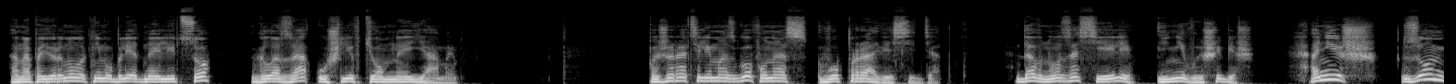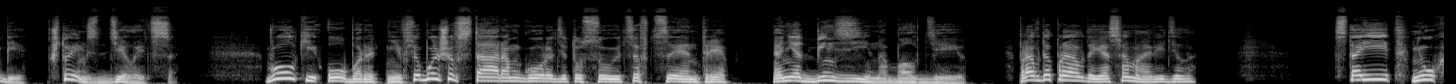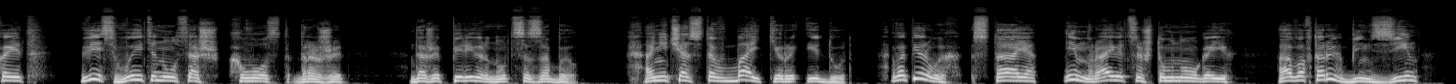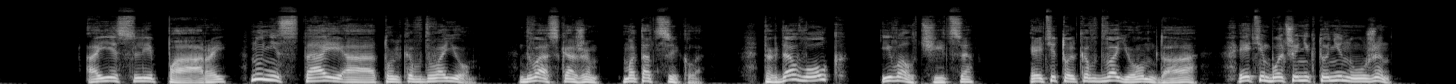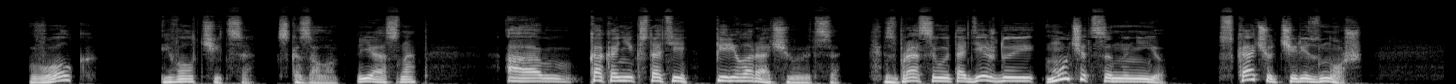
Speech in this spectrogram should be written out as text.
Она повернула к нему бледное лицо, глаза ушли в темные ямы. Пожиратели мозгов у нас в управе сидят. Давно засели, и не вышибешь. Они ж зомби, что им сделается? Волки-оборотни все больше в старом городе тусуются, в центре. Они от бензина балдеют. Правда-правда, я сама видела. Стоит, нюхает, весь вытянулся, аж хвост дрожит. Даже перевернуться забыл. Они часто в байкеры идут. Во-первых, стая, им нравится, что много их, а во-вторых, бензин. А если парой, ну не стаей, а только вдвоем, два, скажем, мотоцикла, тогда волк и волчица. Эти только вдвоем, да, этим больше никто не нужен. Волк и волчица, сказал он. Ясно. А как они, кстати, переворачиваются? Сбрасывают одежду и мочатся на нее? Скачут через нож?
